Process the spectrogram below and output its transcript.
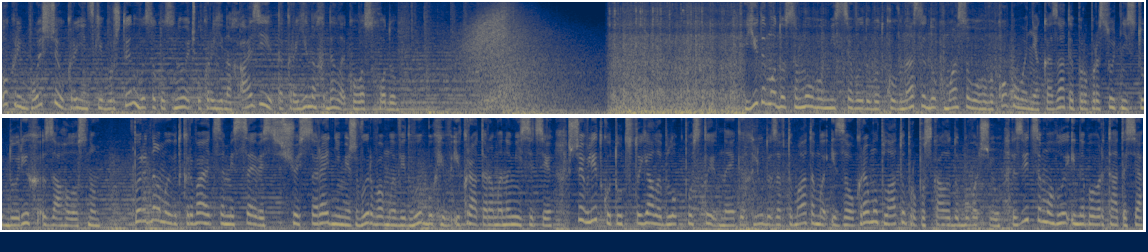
Окрім Польщі, український бурштин високо цінують у країнах Азії та країнах Далекого Сходу. Їдемо до самого місця видобутку. Внаслідок масового викопування казати про присутність тут доріг заголосно. Перед нами відкривається місцевість, щось середнє між вирвами від вибухів і кратерами на місяці. Ще влітку тут стояли блокпости, на яких люди з автоматами і за окрему плату пропускали добувачів. Звідси могли і не повертатися.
